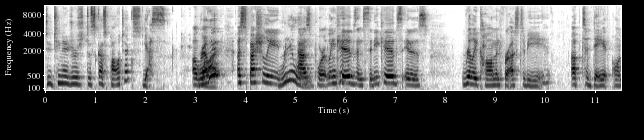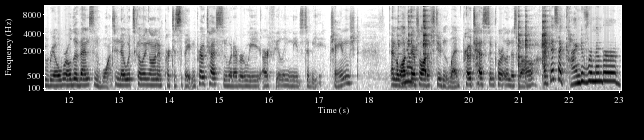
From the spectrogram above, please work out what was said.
do teenagers discuss politics? Yes. A Really? lot. Especially Really? as Portland kids and city kids, it is really common for us to be up to date on real world events and want to know what's going on and participate in protests and whatever we are feeling needs to be changed. And a lot there's a lot of student led protests in Portland as well. I guess I kind of remember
